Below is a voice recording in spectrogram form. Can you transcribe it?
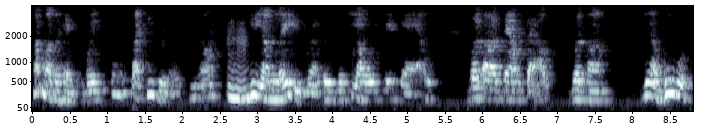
My mother had great friends, like you girls, you know, Mm-hmm. you young ladies rather, but she always said gals, but uh, down south. But um, yeah, we were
